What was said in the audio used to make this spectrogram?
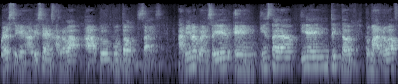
pues siguen a Alicia en arroba atu.size. A mí me pueden seguir en Instagram y en TikTok como arroba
